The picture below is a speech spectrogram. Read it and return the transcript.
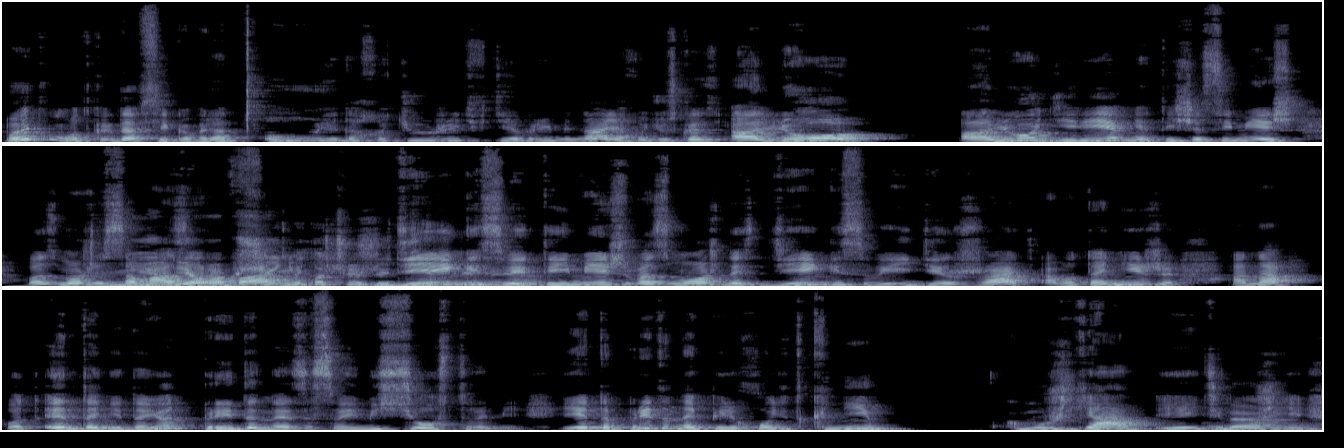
Поэтому вот когда все говорят, о, я да хочу жить в те времена, я хочу сказать, алло, Алло, деревня, ты сейчас имеешь возможность сама Нет, зарабатывать не хочу жить деньги свои, ты имеешь возможность деньги свои держать. А вот они же, она, вот это не дает приданное за своими сестрами, и это приданное переходит к ним, к мужьям, и эти да. мужья,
